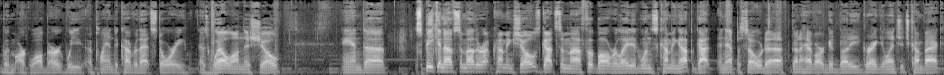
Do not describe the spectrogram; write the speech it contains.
with Mark Wahlberg. We plan to cover that story as well on this show. And uh, speaking of some other upcoming shows, got some uh, football related ones coming up. Got an episode. Uh, Going to have our good buddy Greg Ulinchich come back,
